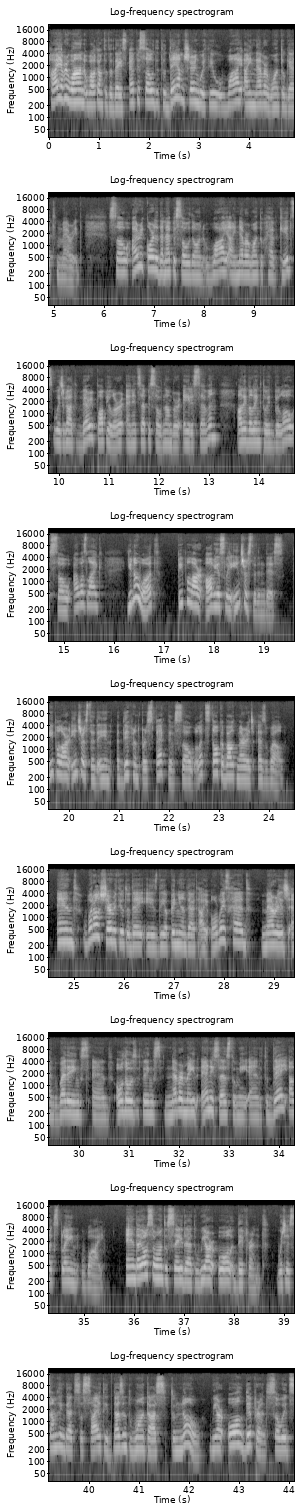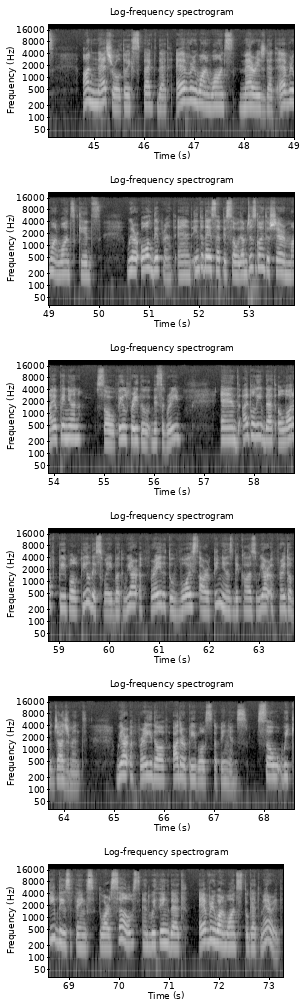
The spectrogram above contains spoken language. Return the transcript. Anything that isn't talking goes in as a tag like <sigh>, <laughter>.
Hi everyone, welcome to today's episode. Today I'm sharing with you why I never want to get married. So, I recorded an episode on why I never want to have kids, which got very popular, and it's episode number 87. I'll leave a link to it below. So, I was like, you know what? People are obviously interested in this. People are interested in a different perspective, so let's talk about marriage as well. And what I'll share with you today is the opinion that I always had. Marriage and weddings and all those things never made any sense to me, and today I'll explain why. And I also want to say that we are all different, which is something that society doesn't want us to know. We are all different, so it's unnatural to expect that everyone wants marriage, that everyone wants kids. We are all different, and in today's episode, I'm just going to share my opinion, so feel free to disagree. And I believe that a lot of people feel this way, but we are afraid to voice our opinions because we are afraid of judgment we are afraid of other people's opinions. So we keep these things to ourselves and we think that everyone wants to get married.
